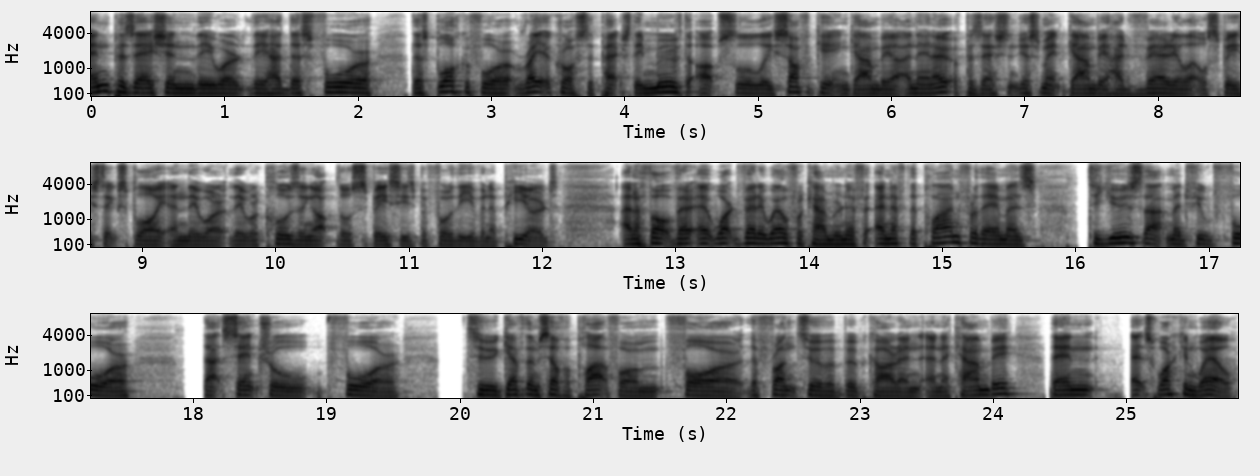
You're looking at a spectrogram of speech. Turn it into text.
in possession they were they had this four this block of four right across the pitch they moved it up slowly suffocating Gambia and then out of possession it just meant Gambia had very little space to exploit and they were they were closing up those spaces before they even appeared and I thought it worked very well for Cameroon. If, and if the plan for them is to use that midfield four, that central four, to give themselves a platform for the front two of a Aboubakar and, and Ekambi, then it's working well.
